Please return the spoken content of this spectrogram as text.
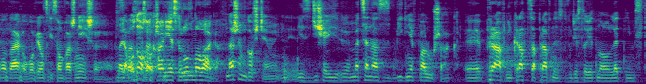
No tak, obowiązki są ważniejsze. Najważniejsza Zawodowe oczywiście. jest równowaga. Naszym gościem jest dzisiaj mecenas Zbigniew Paluszak, e, prawnik, radca prawny z 21-letnim stażem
